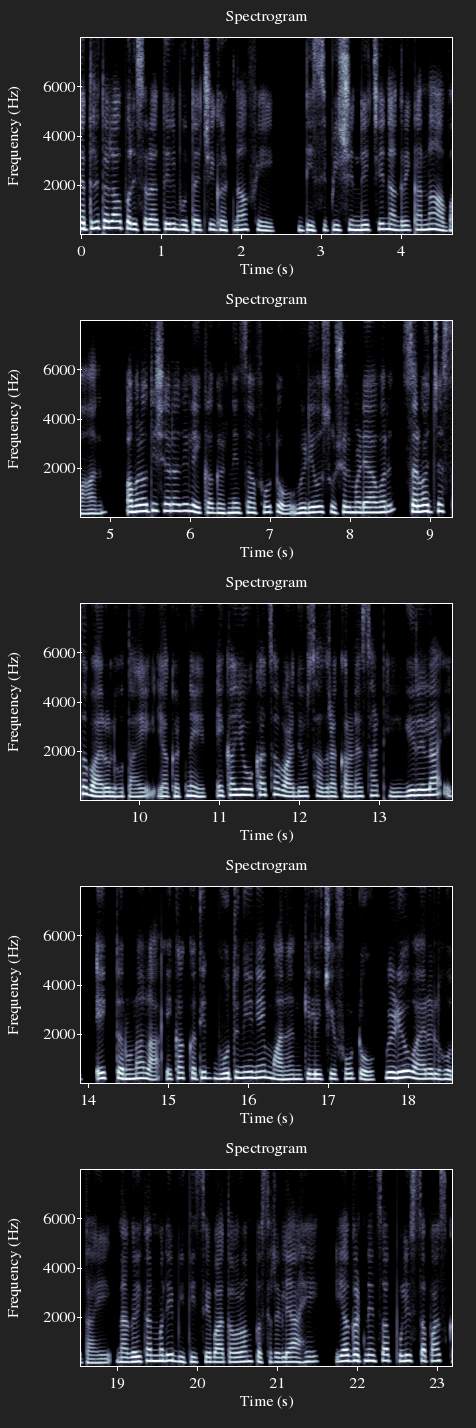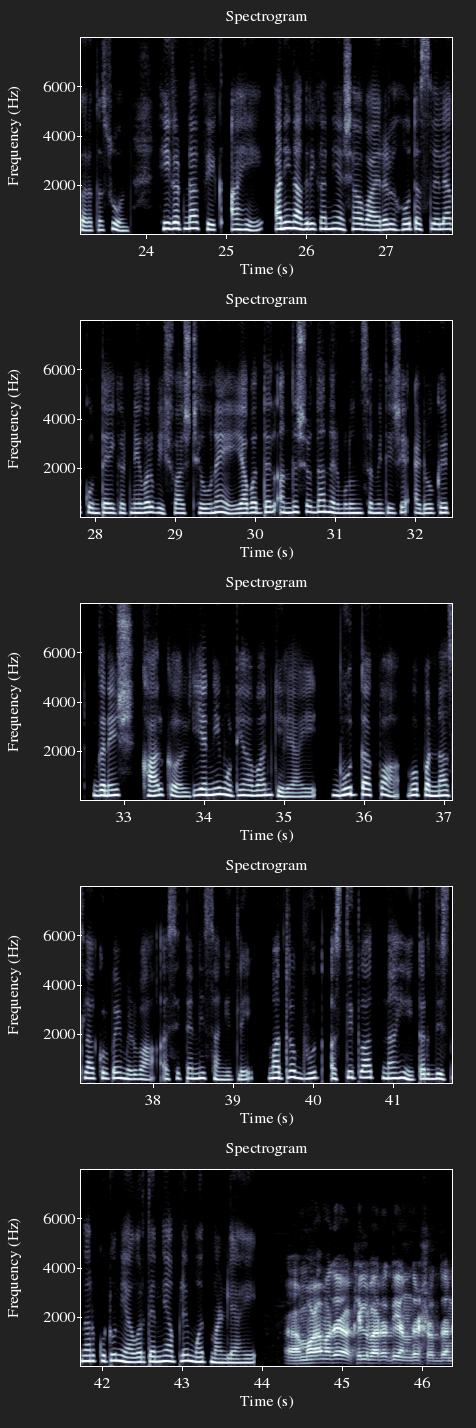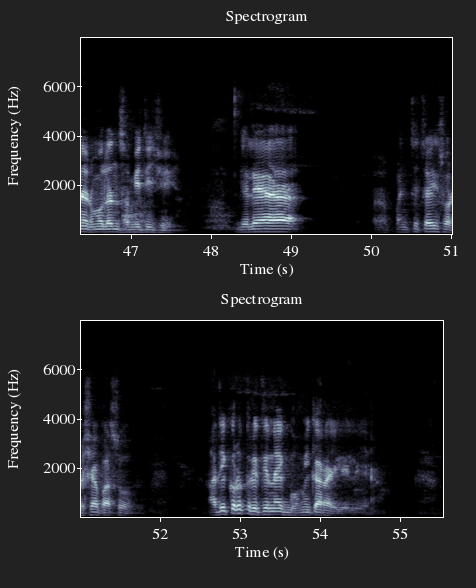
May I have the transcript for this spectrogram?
छत्री तलाव परिसरातील भूताची घटना फेक डीसीपी शिंदेचे नागरिकांना आवाहन. अमरावती शहरातील एका घटनेचा फोटो व्हिडिओ सोशल मीडियावर सर्वात जास्त व्हायरल होत आहे. या घटनेत एका युवकाचा वाढदिवस साजरा करण्यासाठी गेलेला एक, एक तरुणाला एका कथित भूतनीने मारहाण केल्याचे फोटो व्हिडिओ व्हायरल होत आहे. नागरिकांमध्ये भीतीचे वातावरण पसरले आहे. या घटनेचा पोलीस तपास करत असून ही घटना फेक आहे आणि नागरिकांनी अशा व्हायरल होत असलेल्या कोणत्याही घटनेवर विश्वास ठेवू नये याबद्दल अंधश्रद्धा निर्मूलन समितीचे ऍडव्होकेट गणेश खारकर यांनी मोठे आवाहन केले आहे. भूत दाखवा व पन्नास लाख रुपये मिळवा असे त्यांनी सांगितले. मात्र भूत अस्तित्वात नाही तर दिसणार कुठून यावर त्यांनी आपले मत मांडले आहे. मुळामध्ये अखिल भारतीय अंधश्रद्धा निर्मूलन समितीची गेल्या पंचेचाळीस वर्षापासून अधिकृत रीतीने एक भूमिका राहिलेली आहे.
